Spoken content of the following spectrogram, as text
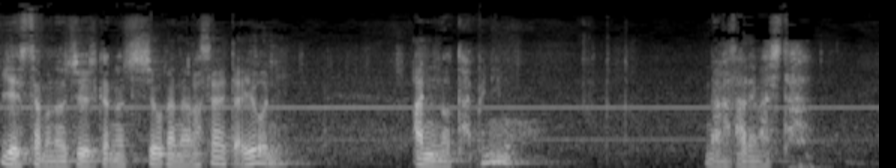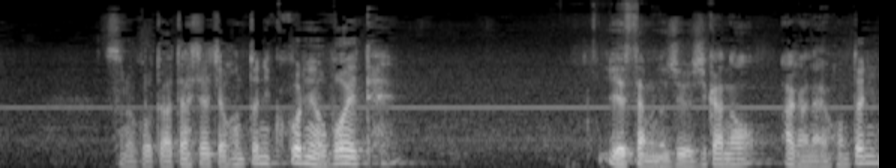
イエス様の十字架の父親が流されたように兄のためにも流されました。そのことを私たちは本当に心に覚えてイエス様の十字架の贖いを本当に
